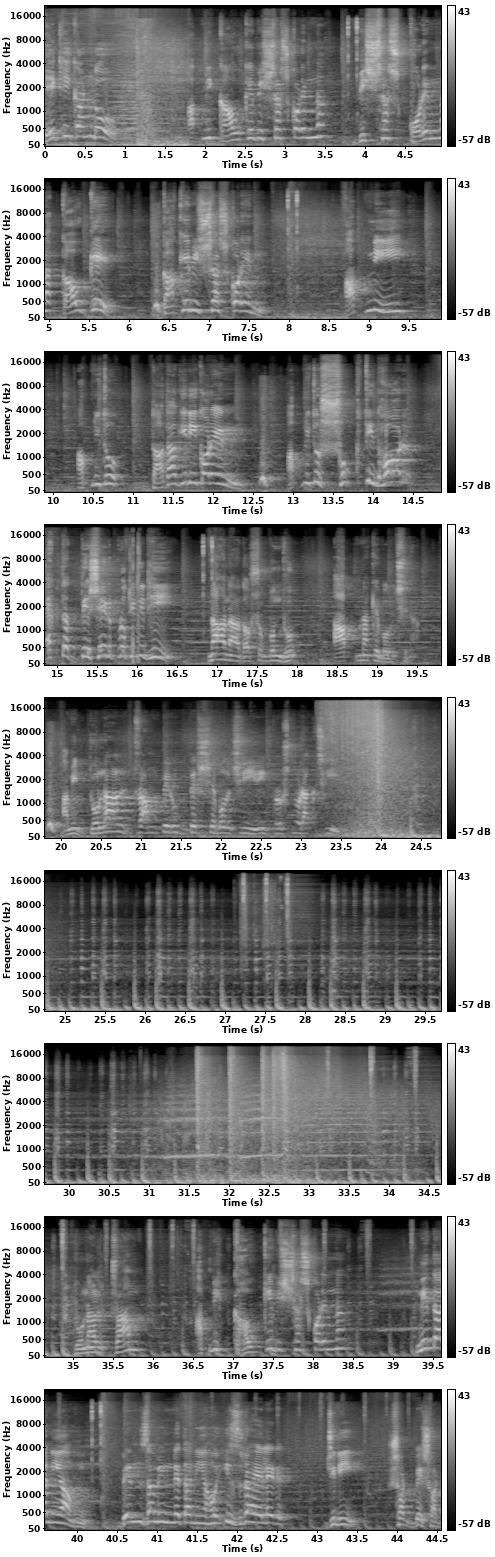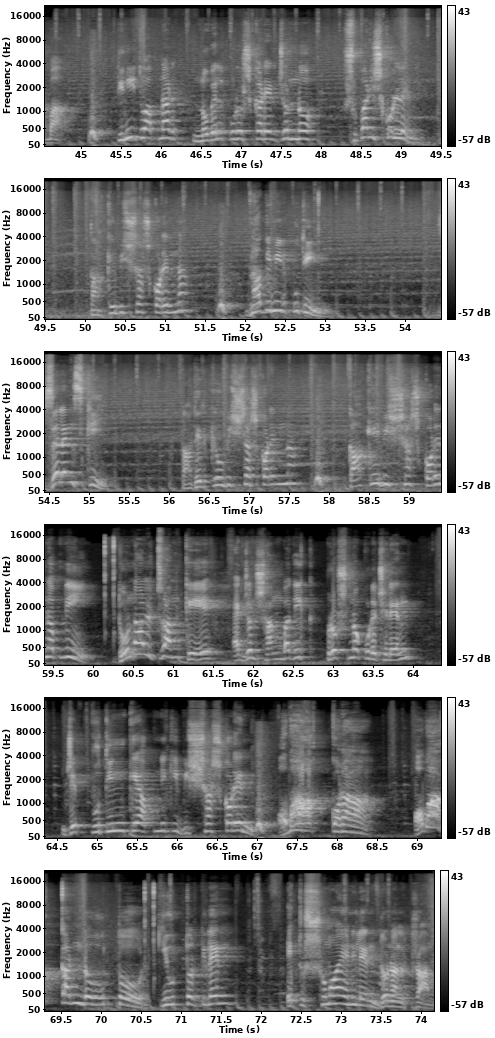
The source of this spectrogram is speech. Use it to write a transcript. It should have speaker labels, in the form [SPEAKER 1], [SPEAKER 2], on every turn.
[SPEAKER 1] একই কাণ্ড? আপনি কাউকে বিশ্বাস করেন না? বিশ্বাস করেন না কাউকে? কাকে বিশ্বাস করেন? আপনি আপনি তো দাদাগিরি করেন। আপনি তো শক্তিধর একটা দেশের প্রতিনিধি। না না, দর্শক বন্ধু, আপনাকে বলছি না। আমি ডোনাল্ড ট্রাম্পের উদ্দেশ্যে বলছি, এই প্রশ্ন রাখছি। Donald Trump? আপনি কাউকে বিশ্বাস করেন না? নেতানিয়াহু, বেনজামিন নেতানিয়াহু ইসরায়েলের যিনি সর্বে সর্বা তিনি তো আপনার নোবেল পুরস্কারের জন্য সুপারিশ করলেন। তাকে বিশ্বাস করেন না? ভ্লাদিমির পুতিন, জেলেন্সকি, তাদেরকেও বিশ্বাস করেন না? কাকে বিশ্বাস করেন আপনি? ডোনাল্ড ট্রাম্পকে একজন সাংবাদিক প্রশ্ন করেছিলেন যে পুতিনকে আপনি কি বিশ্বাস করেন? অবাক করা, অবাক কাণ্ড উত্তর। কি উত্তর দিলেন? একটু সময় নিলেন ডোনাল্ড ট্রাম্প।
